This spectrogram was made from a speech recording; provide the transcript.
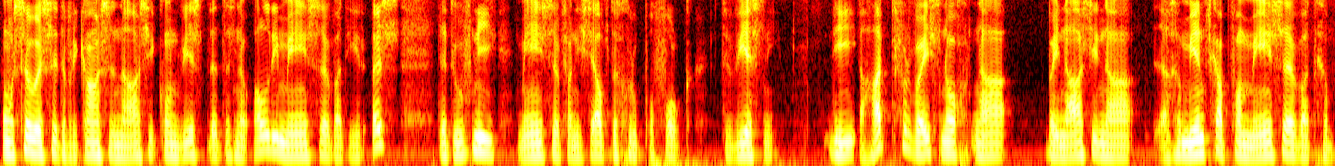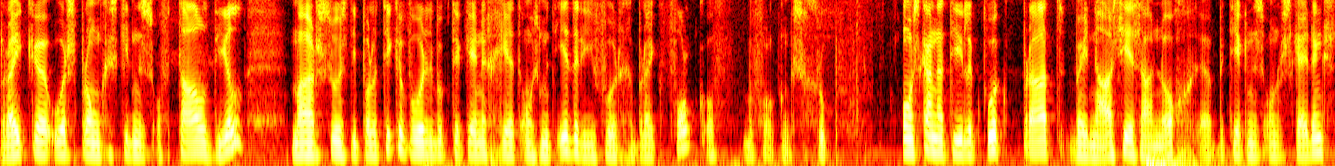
ons sou 'n Suid-Afrikaanse nasie kon wees. Dit is nou al die mense wat hier is. Dit hoef nie mense van dieselfde groep of volk te wees nie. Die hat verwys nog na by nasie na 'n gemeenskap van mense wat gebruike, oorsprong, geskiedenis of taal deel, maar soos die politieke woordeboek te kenne gee, ons moet eerder hiervoor gebruik volk of bevolkingsgroep. Ons kan natuurlik ook praat by nasie is daar nog uh, betekenisonderskeidings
